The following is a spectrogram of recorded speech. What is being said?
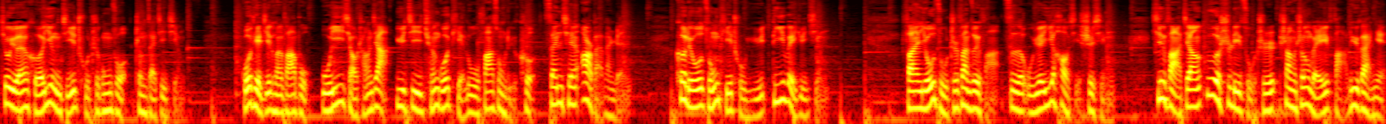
救援和应急处置工作正在进行。国铁集团发布，五一小长假预计全国铁路发送旅客三千二百万人。客流总体处于低位运行。反有组织犯罪法自五月一号起施行，新法将恶势力组织上升为法律概念，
